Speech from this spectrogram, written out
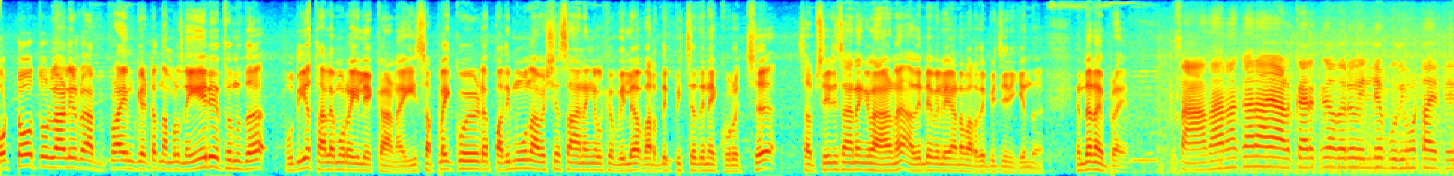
ഓട്ടോ തൊഴിലാളിയുടെ അഭിപ്രായം കേട്ട് നമ്മൾ നേരെ എത്തുന്നത് പുതിയ തലമുറയിലേക്കാണ്. ഈ സപ്ലൈകോയുടെ പതിമൂന്ന് അവശ്യ സാധനങ്ങൾക്ക് വില വർദ്ധിപ്പിച്ചതിനെക്കുറിച്ച് സബ്സിഡി സാധനങ്ങളാണ് അതിന്റെ വിലയാണ് വർദ്ധിപ്പിച്ചിരിക്കുന്നത്. എന്താണ് അഭിപ്രായം? സാധാരണക്കാരായ ആൾക്കാർക്ക് അതൊരു വലിയ ബുദ്ധിമുട്ടായിട്ട്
